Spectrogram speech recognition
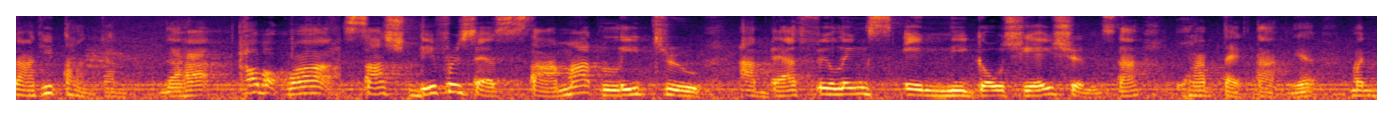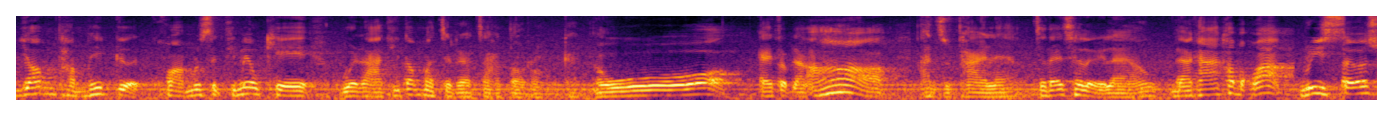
จาที่ต่างกัน นะฮะเขาบอกว่า such differences สามารถ lead to a bad feelings in negotiations นะ ความแตกต่างเนี้ยมันย่อมทำให้เกิดความรู้สึกที่ไม่โอเค เวลาที่ต้องมาเจรจาต่อรองกัน โอ้ใกล้จบยังอ๋ออันสุดท้ายแล้วจะได้เฉลยแล้วนะคะเขาบอกว่า research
